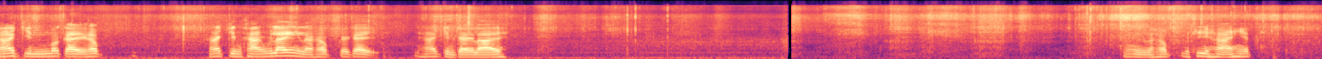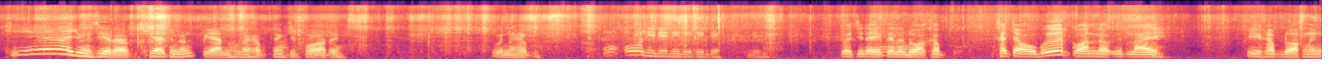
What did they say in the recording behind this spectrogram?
หากินเมะไก่ครับ หากินคางวิไลนี่แหละครับใกล้ๆหากินไก่ลายนี่แหละครับวิธีหาเห็ดเคี่ยอยุงสิครับเคี่ยจนนั้นเปลี่ยนนะครับจังคิดพอเลย คุณนะครับโอ้โอ้นี่เด่นนี่เด่นเด่นเด่นตัวจะได้แต่ละดอกครับเข้าเจ้าเอาเบิดก่อนแล้วอึดไหลายพี่ครับดอกหนึ่ง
